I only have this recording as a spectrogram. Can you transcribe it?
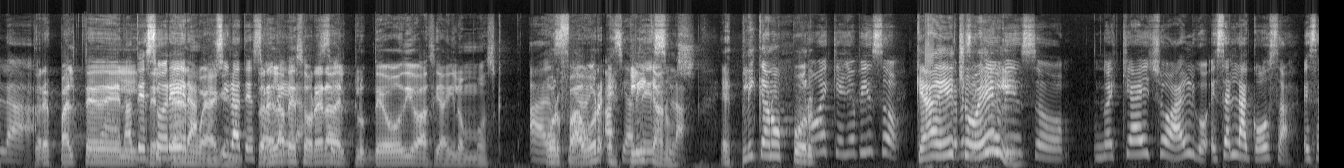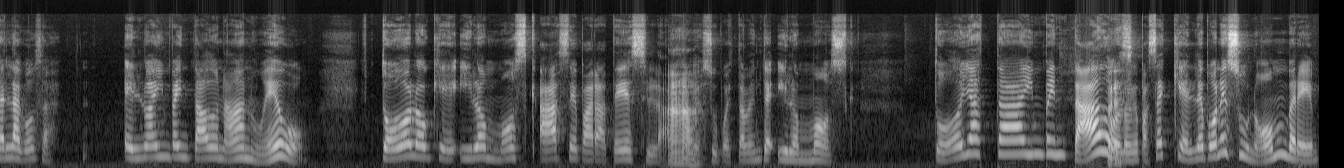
la Tú eres parte la- del, la del tesorera. Yo soy la Tú eres tesorera. la tesorera sí. del club de odio hacia Elon Musk. Hacia- por favor, hacia explícanos. Explícanos por No, es que yo pienso. qué ha hecho él. Yo pienso, no es que ha hecho algo, esa es la cosa, esa es la cosa. Él no ha inventado nada nuevo. Todo lo que Elon Musk hace para Tesla, porque supuestamente Elon Musk, todo ya está inventado. Lo que pasa es que él le pone su nombre.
